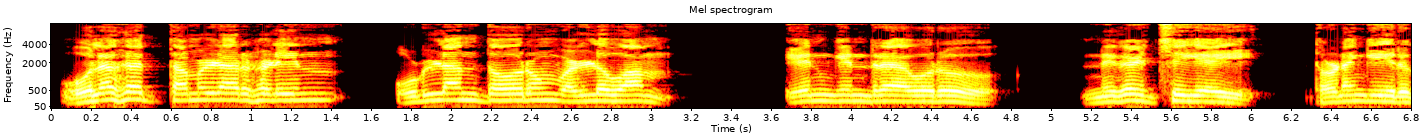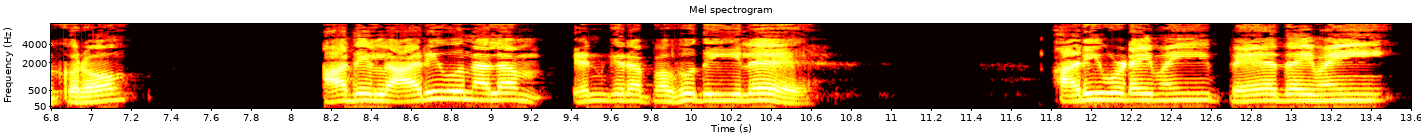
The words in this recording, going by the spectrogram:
உலகத் தமிழர்களின் உள்ளந்தோறும் வள்ளுவம் என்கின்ற ஒரு நிகழ்ச்சியை தொடங்கியிருக்கிறோம். அதில் அறிவு நலம் என்கிற பகுதியிலே அறிவுடைமை பேதைமை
